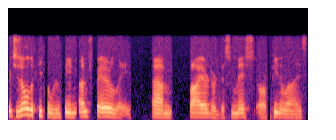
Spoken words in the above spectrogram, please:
which is all the people who've been unfairly um, fired or dismissed or penalised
